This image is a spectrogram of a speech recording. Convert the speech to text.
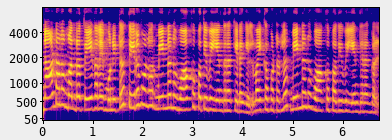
நாடாளுமன்ற தேர்தலை முன்னிட்டு திருவள்ளூர் மின்னணு வாக்குப்பதிவு இயந்திர கிடங்கில் வைக்கப்பட்டுள்ள மின்னணு வாக்குப்பதிவு இயந்திரங்கள்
